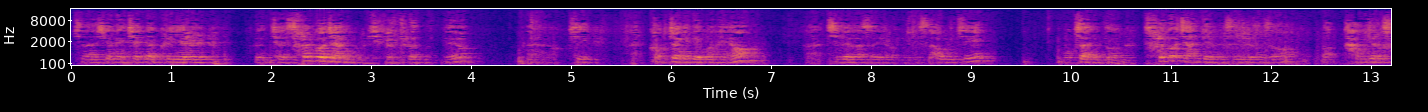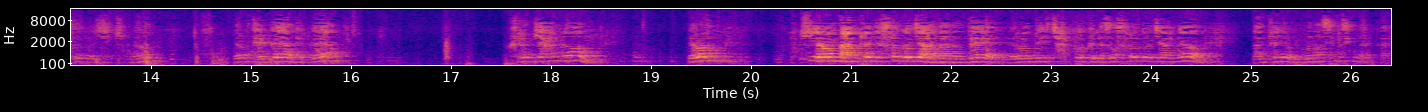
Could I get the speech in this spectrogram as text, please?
지난 시간에 제가 그 예를 그 제 설거지하는 걸 예로 들었는데요. 어, 혹시 걱정이 되곤 해요. 아, 집에 가서 여러분들이 싸울지 목사님도 설거지 한다면서 이러면서 막 강제로 설거지 시키면 여러분 될까요 안 될까요? 그렇게 하면 여러분 혹시 여러분 남편이 설거지 안 하는데 여러분들이 자꾸 그래서 설거지하면 남편이 얼마나 생생날까요?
